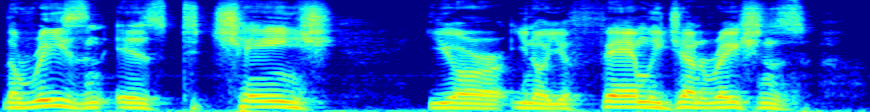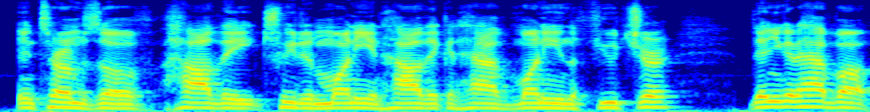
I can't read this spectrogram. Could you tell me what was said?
the reason is to change your, you know, your family generations in terms of how they treated money and how they could have money in the future, then you're gonna have a,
